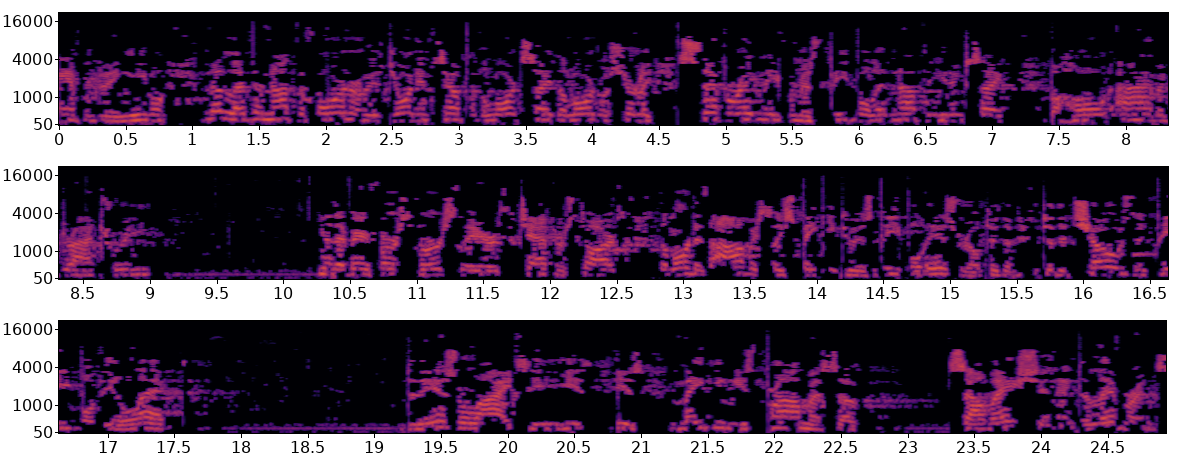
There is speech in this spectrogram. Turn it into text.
hand from doing evil. No, let them not the foreigner who has joined himself to the Lord say, The Lord will surely separate me from his people. Let not the eunuch say, Behold, I am a dry tree. You know, that very first verse there, as the chapter starts, the Lord is obviously speaking to his people, Israel, to the, to the chosen people, the elect. To the Israelites, he, he, is, he is making his promise of salvation and deliverance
